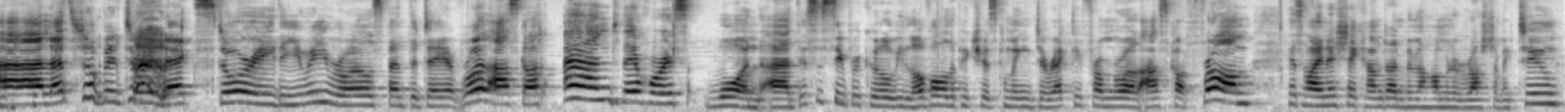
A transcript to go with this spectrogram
uh, let's jump into our next story. The UAE Royals spent the day at Royal Ascot and their horse won. Uh, this is super cool. We love all the pictures coming directly from Royal Ascot from His Highness Sheikh Hamdan bin Mohammed Al Rashid Maktoum,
